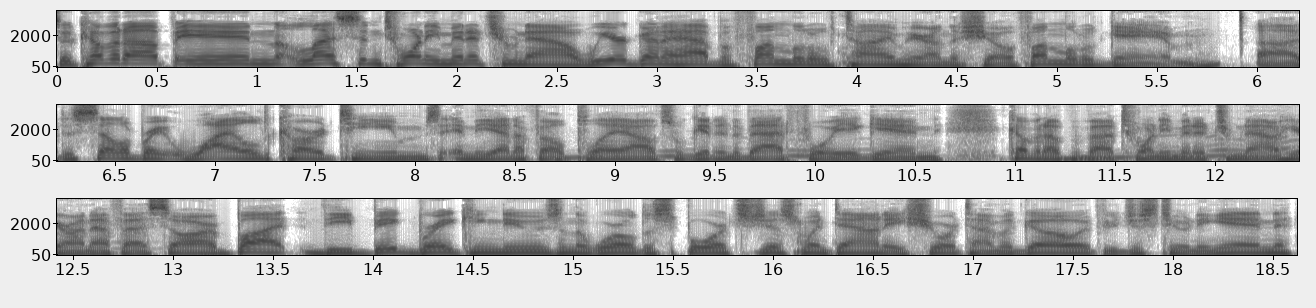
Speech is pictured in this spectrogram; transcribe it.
So, coming up in less than 20 minutes from now, we are going to have a fun little time here on the show, a fun little game uh, to celebrate wild card teams in the NFL playoffs. We'll get into that for you again coming up about 20 minutes from now here on FSR. But the big breaking news in the world of sports just went down a short time ago. If you're just tuning in,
